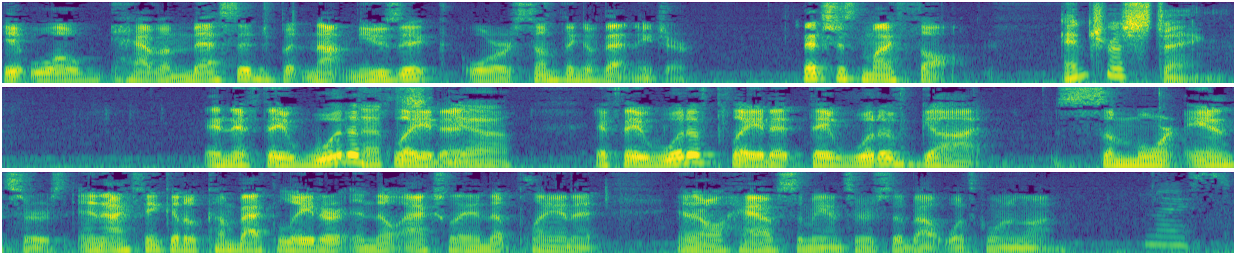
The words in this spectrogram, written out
it will have a message but not music or something of that nature. That's just my thought. Interesting. And if they would have That's- played it, yeah. If they would have played it, they would have got some more answers. And I think it'll come back later, and they'll actually end up playing it, and it'll have some answers about what's going on. Nice.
